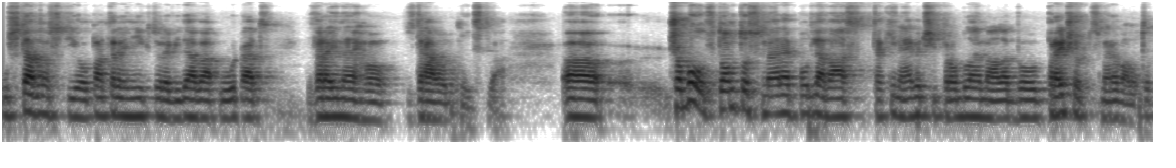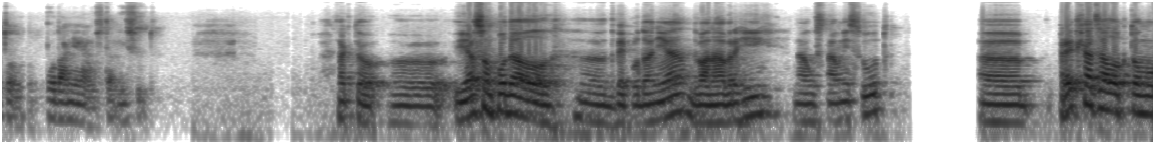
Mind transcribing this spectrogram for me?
ústavnosti opatrení, ktoré vydáva úrad verejného zdravotníctva. Čo bol v tomto smere podľa vás taký najväčší problém, alebo prečo smerovalo toto podanie na ústavný súd? Takto, e, ja som podal e, dve podania, dva návrhy na ústavný súd. E, predchádzalo k tomu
